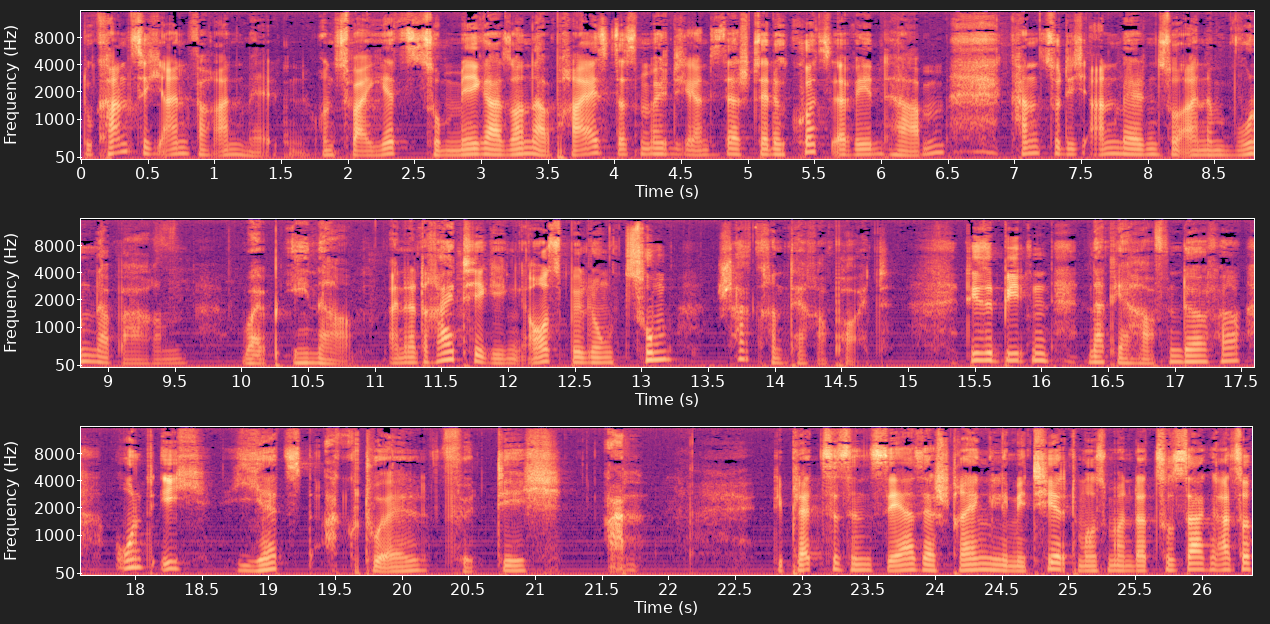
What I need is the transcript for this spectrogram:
Du kannst dich einfach anmelden. Und zwar jetzt zum Mega-Sonderpreis. Das möchte ich an dieser Stelle kurz erwähnt haben. Kannst du dich anmelden zu einem wunderbaren Webinar. Einer dreitägigen Ausbildung zum Chakrentherapeut. Diese bieten Nadja Hafendörfer und ich jetzt aktuell für dich an. Die Plätze sind sehr, sehr streng limitiert, muss man dazu sagen. Also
